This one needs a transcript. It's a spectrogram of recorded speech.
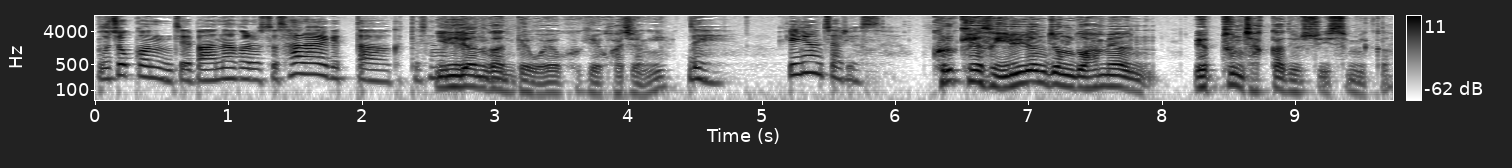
무조건 이제 만화가로서 살아야겠다 그때 생각. 1년간 배워요, 그게 과정이. 네. 1년짜리였어요. 그렇게 해서 1년 정도 하면 웹툰 작가 될 수 있습니까?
